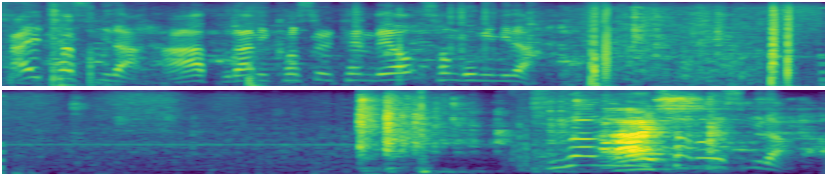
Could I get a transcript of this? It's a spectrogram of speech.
잘 찼습니다. 아 부담이 컸을 텐데요. 성공입니다. 중앙으로 아이씨. 차 넣었습니다.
